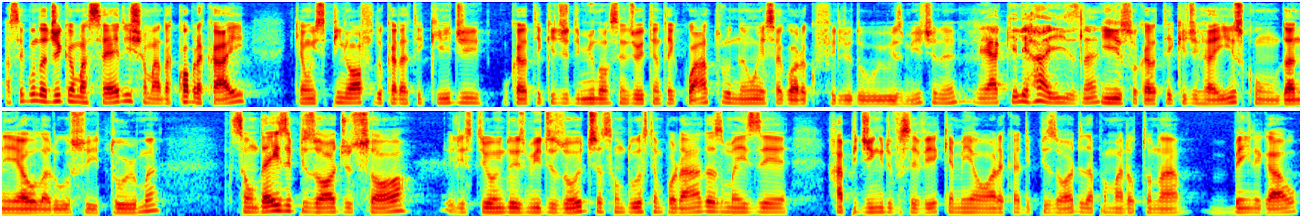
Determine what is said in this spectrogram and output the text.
A segunda dica é uma série chamada Cobra Kai, que é um spin-off do Karate Kid, o Karate Kid de 1984, não esse agora com o filho do Will Smith, né? É aquele raiz, né? Isso, o Karate Kid raiz com Daniel Larusso e turma. São 10 episódios só. Ele estreou em 2018, já são duas temporadas, mas é rapidinho de você ver, que é meia hora cada episódio, dá para maratonar bem legal.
